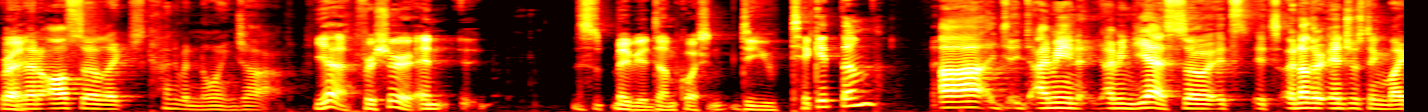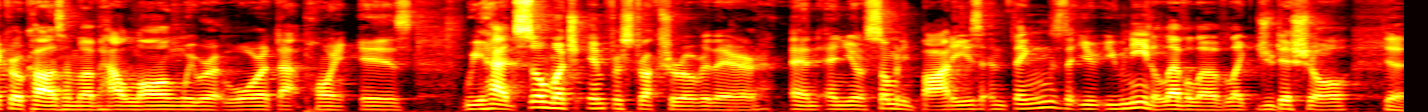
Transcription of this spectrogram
Right. And then also like just kind of annoying job. yeah, for sure. And this is maybe a dumb question. Do you ticket them? Uh, I mean, I mean, yes. So it's it's another interesting microcosm of how long we were at war at that point. Is we had so much infrastructure over there, and and you know so many bodies and things that you you need a level of like judicial. Yeah,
